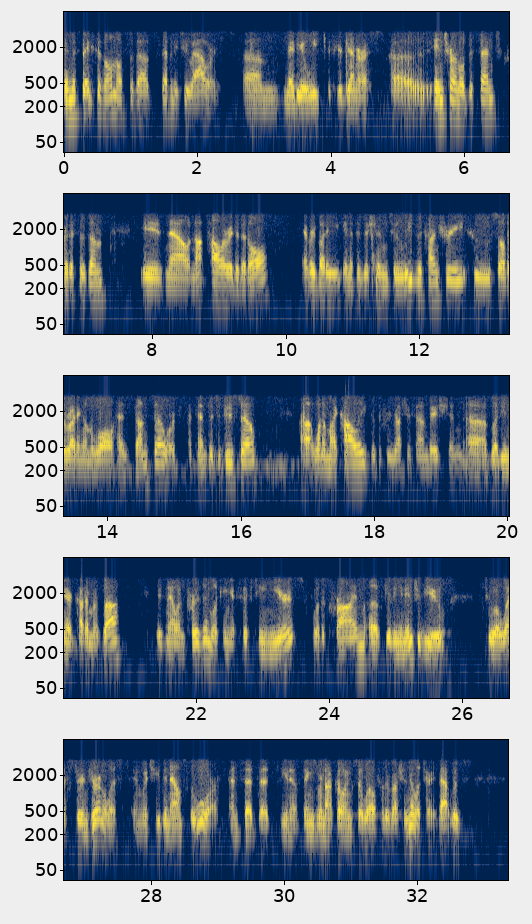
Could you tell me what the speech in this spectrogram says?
in the space of almost about 72 hours, um, maybe a week if you're generous. Uh, internal dissent, criticism is now not tolerated at all. Everybody in a position to leave the country who saw the writing on the wall has done so or attempted to do so. Uh, one of my colleagues at the Free Russia Foundation, uh, Vladimir Kara-Murza, is now in prison looking at 15 years for the crime of giving an interview to a Western journalist in which he denounced the war and said that, you know, things were not going so well for the Russian military. That was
